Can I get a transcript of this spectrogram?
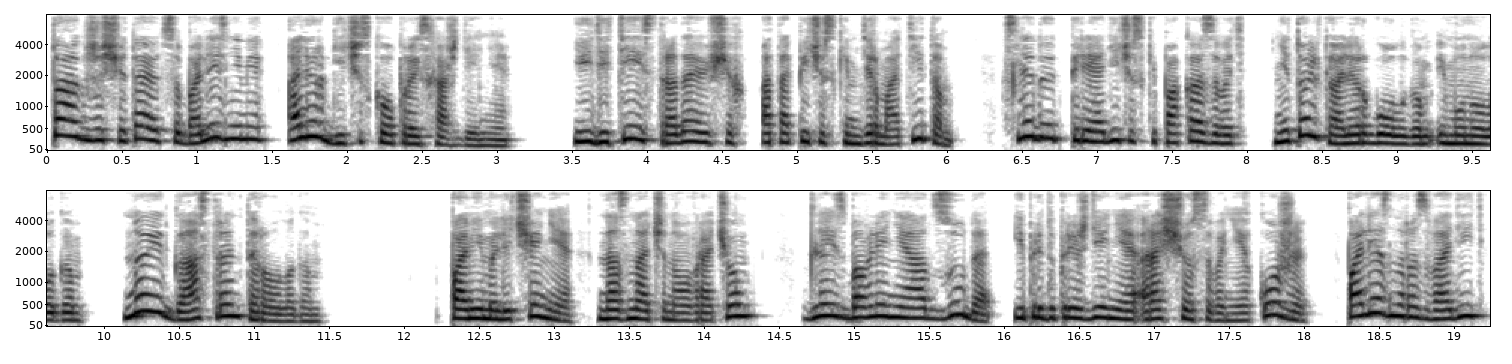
также считаются болезнями аллергического происхождения. И детей, страдающих атопическим дерматитом, следует периодически показывать не только аллергологам-иммунологам, но и гастроэнтерологам. Помимо лечения, назначенного врачом, для избавления от зуда и предупреждения расчесывания кожи полезно разводить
